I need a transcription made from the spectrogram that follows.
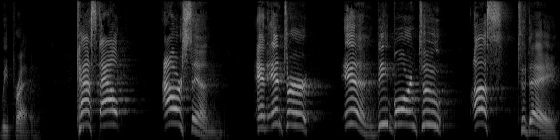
we pray. Cast out our sin and enter in. Be born to us today.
